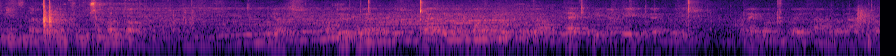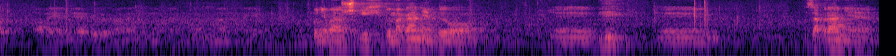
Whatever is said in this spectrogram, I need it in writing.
z Międzynarodowym Funduszem Walutowym. Ponieważ ich wymaganiem było e, e, zabranie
